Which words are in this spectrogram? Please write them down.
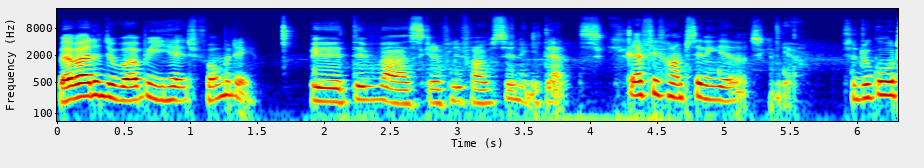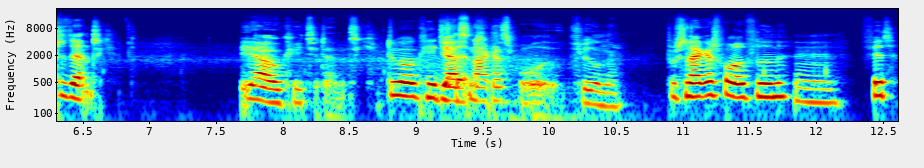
Hvad var det, du var oppe i her til formiddag? øh, det var skriftlig fremstilling i dansk. Skriftlig fremstilling i dansk. Ja. Så du er god til dansk? Jeg er okay til dansk. Du er okay til Jeg dansk? snakker sproget flydende. Du snakker sproget flydende? Mm. Fedt,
